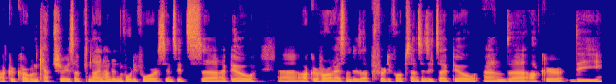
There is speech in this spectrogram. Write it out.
Aker Carbon Capture is up 944 since its uh, IPO. Uh, Aker Horizon is up 34% since its IPO. And uh, Aker, the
